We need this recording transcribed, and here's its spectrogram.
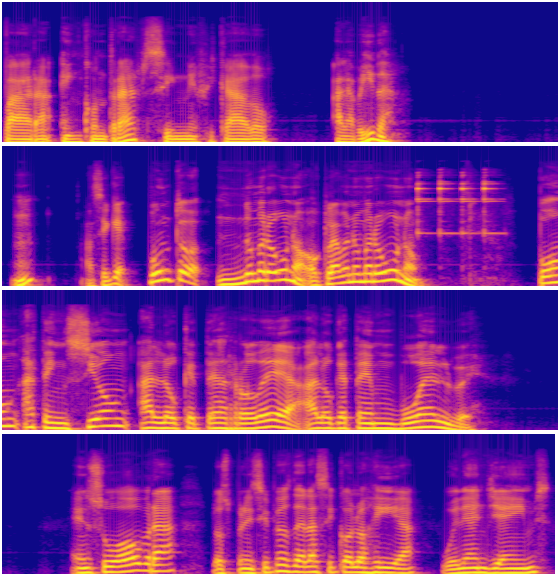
para encontrar significado a la vida. ¿Mm? Así que punto número uno o clave número uno, pon atención a lo que te rodea, a lo que te envuelve. En su obra Los principios de la psicología, William James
